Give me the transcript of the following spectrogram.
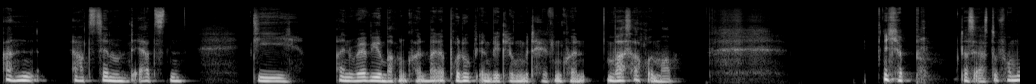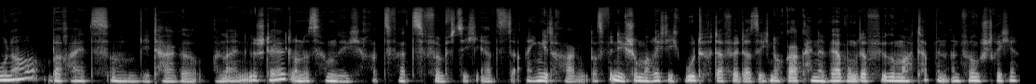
an Ärztinnen und Ärzten, die ein Review machen können, bei der Produktentwicklung mithelfen können, was auch immer. Ich habe das erste Formular bereits ähm, die Tage online gestellt und es haben sich ratzfatz 50 Ärzte eingetragen. Das finde ich schon mal richtig gut dafür, dass ich noch gar keine Werbung dafür gemacht habe, in Anführungsstriche.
